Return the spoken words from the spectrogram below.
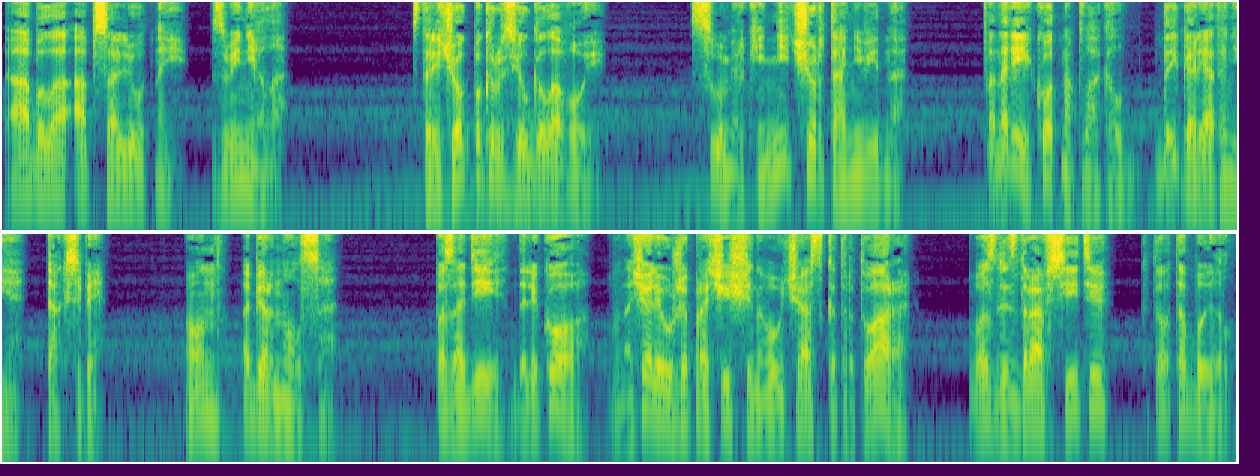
Та была абсолютной, звенела. Старичок покрутил головой. Сумерки, ни черта не видно. Фонарей кот наплакал, да и горят они так себе. Он обернулся. Позади, далеко, в начале уже прочищенного участка тротуара, возле Здрав-Сити, кто-то был.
